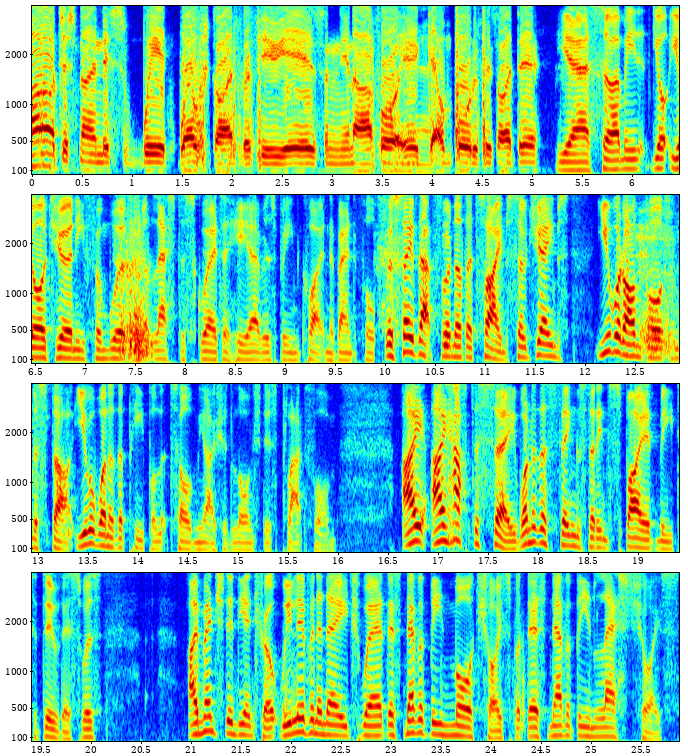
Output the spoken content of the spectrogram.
Oh, just knowing this weird Welsh guy for a few years, and you know, I thought Yeah. he'd get on board with his idea. Yeah, so I mean, your your journey from working at Leicester Square to here has been quite an eventful. We'll save that for another time. So, James, you were on board from the start. You were one of the people that told me I should launch this platform. I I have to say, one of the things that inspired me to do this was. I mentioned in the intro, we live in an age where there's never been more choice, but there's never been less choice.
